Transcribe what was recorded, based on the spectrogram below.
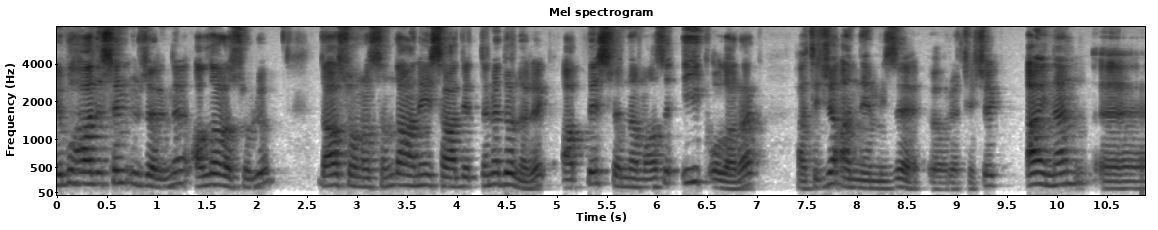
Ve bu hadisenin üzerine Allah Resulü daha sonrasında hane-i saadetlerine dönerek abdest ve namazı ilk olarak Hatice annemize öğretecek. Aynen e,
